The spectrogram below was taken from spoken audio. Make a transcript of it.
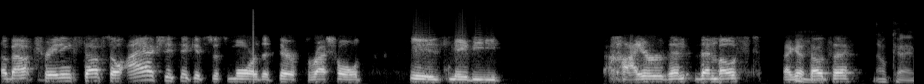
about trading stuff. So I actually think it's just more that their threshold is maybe higher than, than most, I guess I hmm. would say. Okay,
